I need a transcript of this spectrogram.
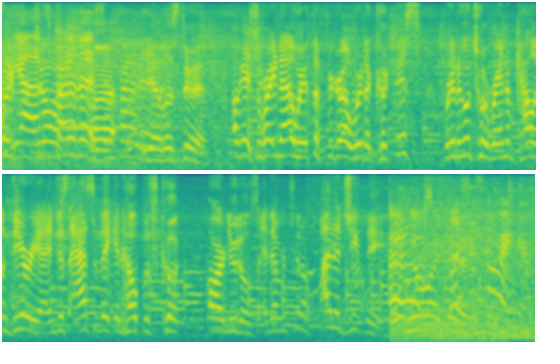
photo. Yeah, in front of this. Uh, in front of this. yeah, let's do it. Okay, so right now we have to figure out where to cook this. We're gonna go to a random carinderia and just ask if they can help us cook our noodles, and then we're just gonna find a jeepney. I have no idea. Let's just go right here.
